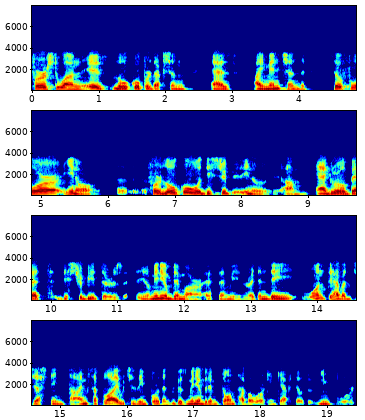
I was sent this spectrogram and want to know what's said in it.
first one is local production, as I mentioned. So for, you know, for local distrib, you know, um, agro vet distributors, you know, many of them are SMEs, right? And they want to have a just-in-time supply, which is important because many of them don't have a working capital to import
